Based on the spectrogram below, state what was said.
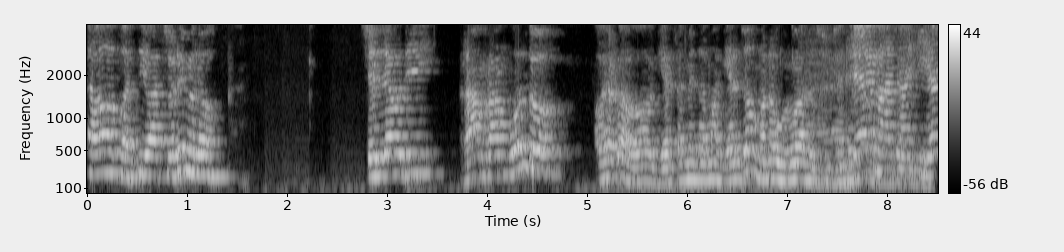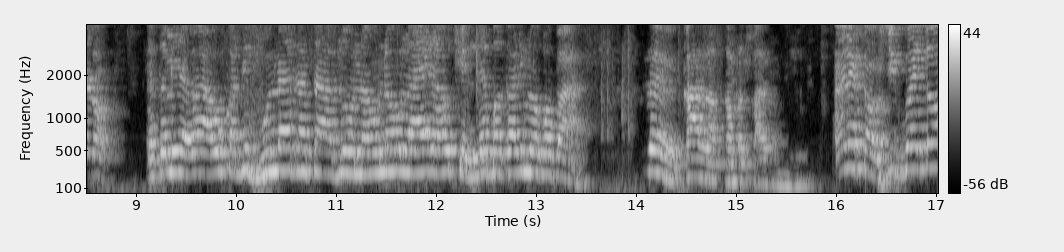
હવે બધી વાત છોડી મેલો. છેલ્લા સુધી રામ રામ બોલ દો. હવે હેડો ઘેર તમે તમારા ઘેર જાઓ મને ઉરવા દો છું. જય માતાજી. હેડો. તો તમે હવે આવું કદી ભૂલ ના કરતા જો નવું નવું લાઈને આવું છેલ્લે બગાડી નાખો પા એટલે કાલ આપણે કાલ અને કૌશિકભાઈ તો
